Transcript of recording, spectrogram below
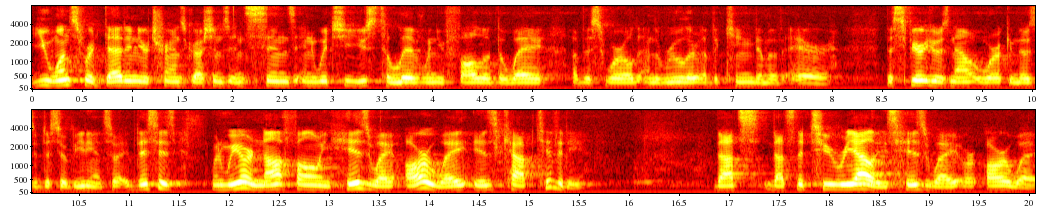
You once were dead in your transgressions and sins in which you used to live when you followed the way of this world and the ruler of the kingdom of air, the spirit who is now at work in those of disobedience. So, this is when we are not following his way, our way is captivity. That's, that's the two realities his way or our way.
